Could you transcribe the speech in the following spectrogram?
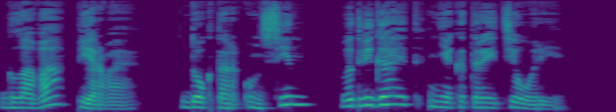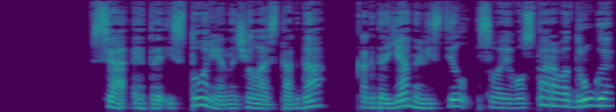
Глава первая. Доктор Унсин выдвигает некоторые теории. Вся эта история началась тогда, когда я навестил своего старого друга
